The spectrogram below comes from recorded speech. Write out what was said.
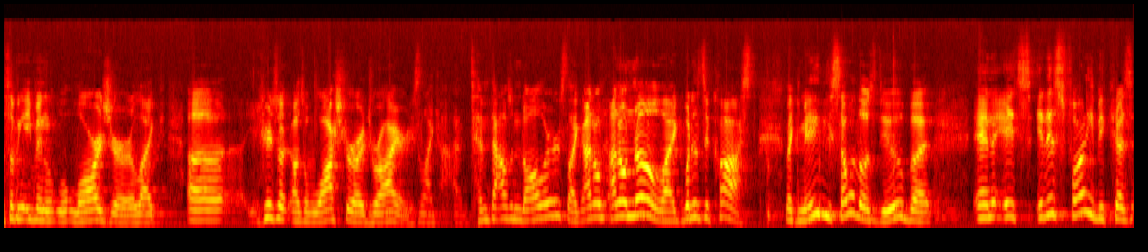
something even larger. Like, uh, here's a, a washer or a dryer. He's like, $10,000? Like, I don't, I don't know. Like, what does it cost? Like, maybe some of those do, but, and it's, it is funny because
